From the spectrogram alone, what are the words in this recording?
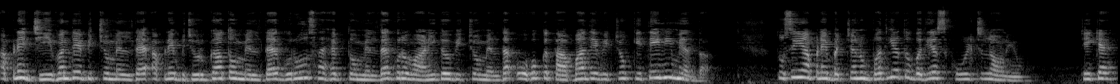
ਆਪਣੇ ਜੀਵਨ ਦੇ ਵਿੱਚੋਂ ਮਿਲਦਾ ਹੈ, ਆਪਣੇ ਬਜ਼ੁਰਗਾਂ ਤੋਂ ਮਿਲਦਾ ਹੈ, ਗੁਰੂ ਸਾਹਿਬ ਤੋਂ ਮਿਲਦਾ ਹੈ, ਗੁਰਬਾਣੀ ਦੇ ਵਿੱਚੋਂ ਮਿਲਦਾ ਉਹ ਕਿਤਾਬਾਂ ਦੇ ਵਿੱਚੋਂ ਕਿਤੇ ਨਹੀਂ ਮਿਲਦਾ। ਤੁਸੀਂ ਆਪਣੇ ਬੱਚਿਆਂ ਨੂੰ ਵਧੀਆ ਤੋਂ ਵਧੀਆ ਸਕੂਲ ਚ ਲਾਉਣੇ ਹੋ, ਠੀਕ ਹੈ?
